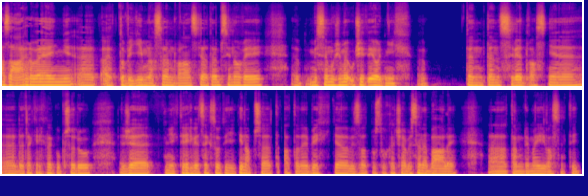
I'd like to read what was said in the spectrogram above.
a zároveň, eh, to vidím na svém 12-letém synovi, eh, my se můžeme učit i od nich. Ten, ten svět vlastně eh, jde tak rychle kupředu, že v některých věcech jsou ty děti napřed a tady bych chtěl vyzvat posluchače, aby se nebáli. Tam, kde mají vlastně ty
